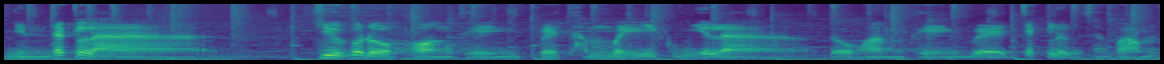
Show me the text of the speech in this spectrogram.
nhìn rất là chưa có độ hoàn thiện về thẩm mỹ cũng như là độ hoàn thiện về chất lượng sản phẩm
